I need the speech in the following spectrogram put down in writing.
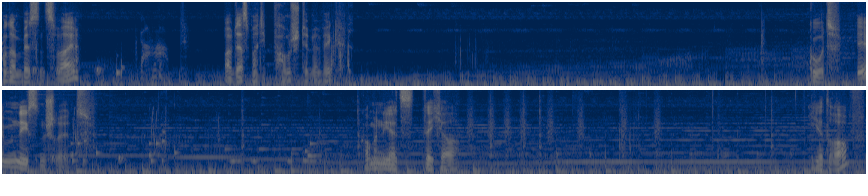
Und am besten zwei. Räumt erstmal die Baumstimme weg. Gut, im nächsten Schritt kommen jetzt Dächer. Hier drauf.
